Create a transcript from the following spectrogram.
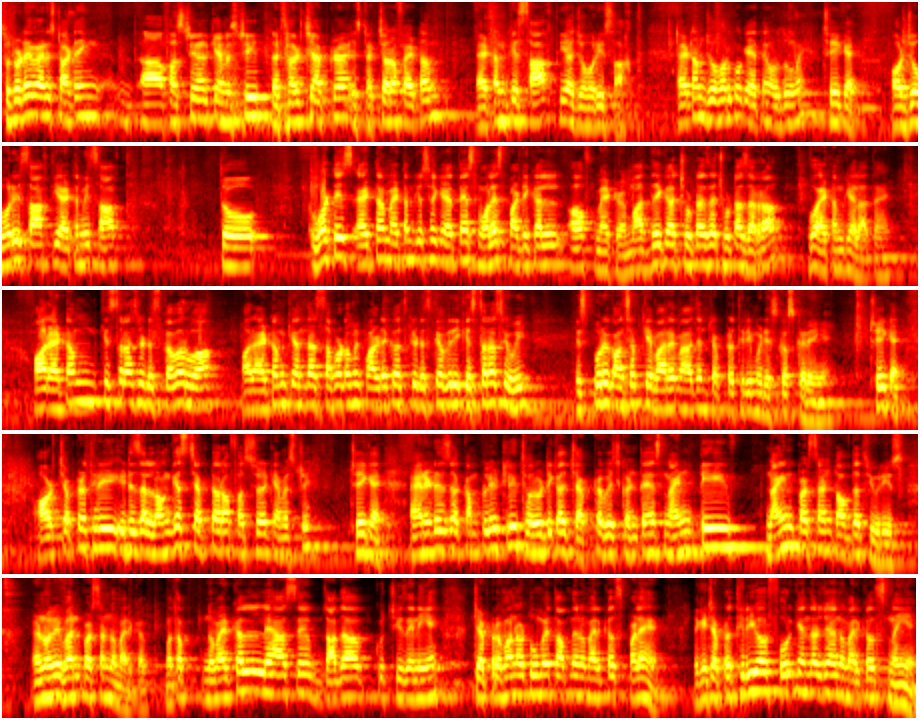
So today we are starting uh, first year chemistry, the third chapter, structure of atom, atom की साख्त या जोहरी साख्त? Atom जोहर को कहते हैं उर्दू में ठीक है? और जोहरी साख्त या एटमी साख्त तो व्हाट इज़ एटम एटम किसे कहते हैं? स्मॉलेस्ट पार्टिकल ऑफ़ मैटर मादे का छोटा से छोटा ज़र्रा वो एटम कहलाता है। और एटम किस तरह से डिस्कवर हुआ? और एटम के अंदर सब एटॉमिक पार्टिकल्स की डिस्कवरी किस तरह से हुई? इस पूरे कॉन्सेप्ट के बारे में आज हम चैप्टर थ्री में डिस्कस करेंगे ठीक है? और chapter three it is the longest chapter of first year chemistry ठीक है? And it is a completely theoretical chapter which contains 99 percent of the theories and only one percent numerical मतलब numerical लिहाज से ज़्यादा कुछ चीज़ें नहीं है। चैप्टर वन और टू में तो आपने नोमेरिकल्स पढ़े हैं, लेकिन चैप्टर थ्री और फोर के अंदर जो है नोमेरिकल्स नहीं है।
